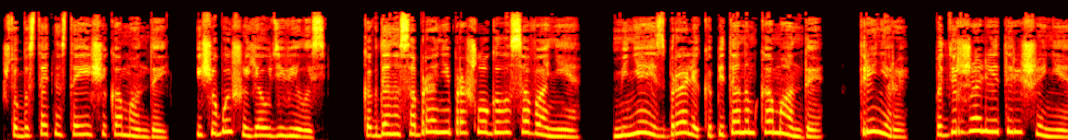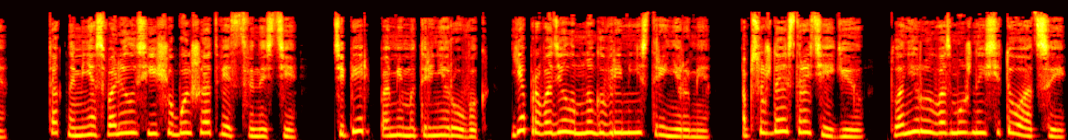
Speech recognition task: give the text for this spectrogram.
чтобы стать настоящей командой. Еще больше я удивилась, когда на собрании прошло голосование. Меня избрали капитаном команды. Тренеры поддержали это решение. Так на меня свалилось еще больше ответственности, Теперь, помимо тренировок, я проводила много времени с тренерами, обсуждая стратегию, планируя возможные ситуации,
